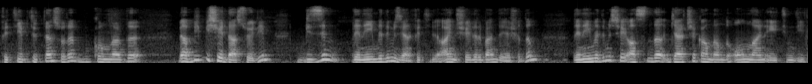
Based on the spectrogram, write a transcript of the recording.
Fethiye bitirdikten sonra bu konularda ya bir, bir şey daha söyleyeyim. Bizim deneyimlediğimiz yani Fethiye aynı şeyleri ben de yaşadım. Deneyimlediğimiz şey aslında gerçek anlamda online eğitim değil.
